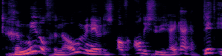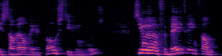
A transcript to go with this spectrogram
gemiddeld genomen, wanneer we dus over al die studies heen kijken, dit is dan wel weer het positieve nieuws, zien we een verbetering van 33,4%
